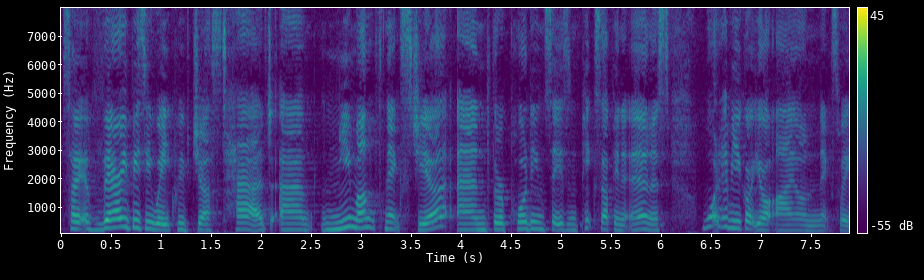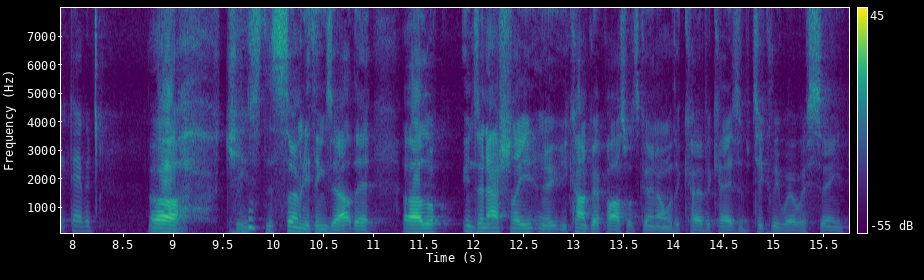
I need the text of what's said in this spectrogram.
So a very busy week we've just had. Um, new month next year, and the reporting season picks up in earnest. What have you got your eye on next week, David? Oh, Jeez, there's so many things out there. Uh, look, internationally, you, know, you, can't go past what's going on with the COVID cases, particularly where we're seeing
